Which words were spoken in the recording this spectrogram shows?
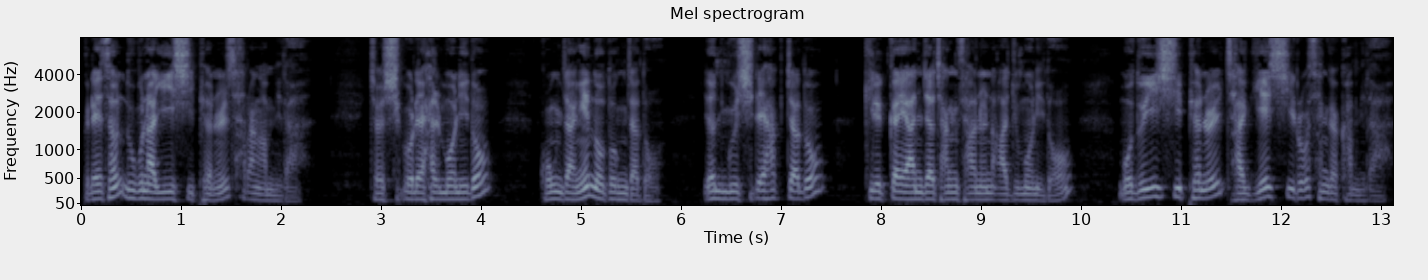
그래서 누구나 이 시편을 사랑합니다. 저 시골의 할머니도 공장의 노동자도 연구실의 학자도 길가에 앉아 장사하는 아주머니도 모두 이 시편을 자기의 시로 생각합니다.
